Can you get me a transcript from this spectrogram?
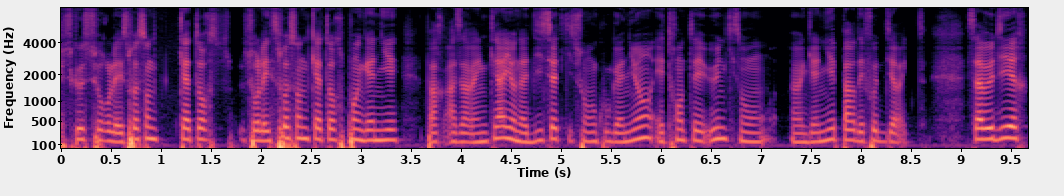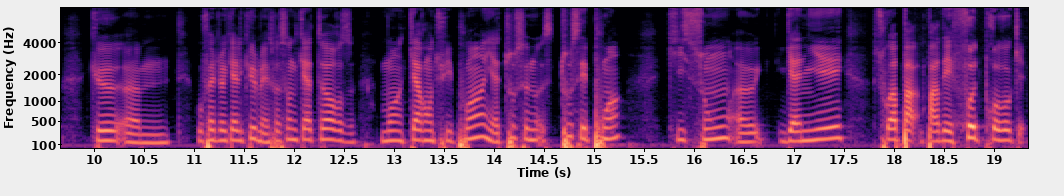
puisque sur les 74, sur les 74 points gagnés par Azarenka, il y en a 17 qui sont en coup gagnant et 31 qui sont euh, gagnés par des fautes directes. Ça veut dire que, euh, vous faites le calcul, mais 74 moins 48 points, il y a tous, ces points qui sont euh, gagnés soit par, par, des fautes provoquées.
